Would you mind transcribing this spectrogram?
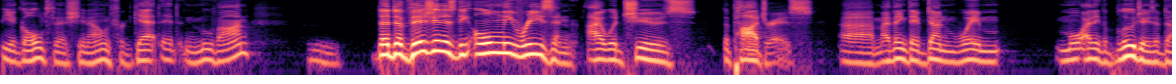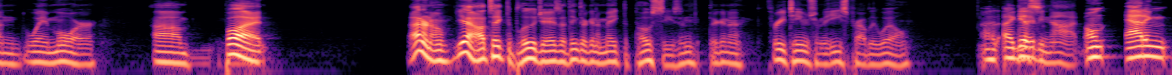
be a goldfish, you know, and forget it and move on. The division is the only reason I would choose the Padres. Um, I think they've done way m- more. I think the Blue Jays have done way more. Um, but I don't know. Yeah, I'll take the Blue Jays. I think they're going to make the postseason. They're going to three teams from the East probably will. I, I guess maybe not. on, adding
